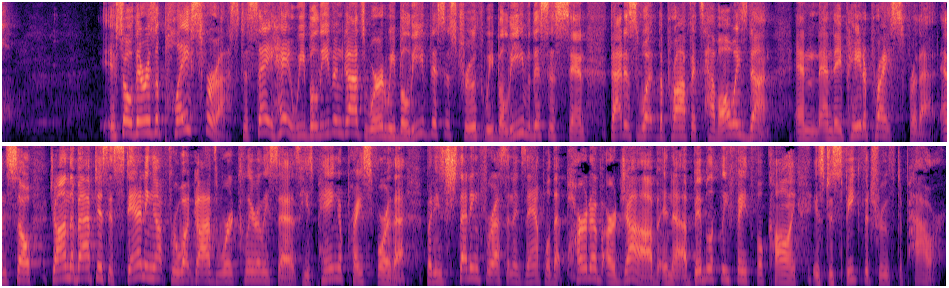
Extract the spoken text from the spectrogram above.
So there is a place for us to say, hey, we believe in God's word. We believe this is truth. We believe this is sin. That is what the prophets have always done. And, and they paid a price for that. And so John the Baptist is standing up for what God's word clearly says. He's paying a price for that. But he's setting for us an example that part of our job in a biblically faithful calling is to speak the truth to power.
